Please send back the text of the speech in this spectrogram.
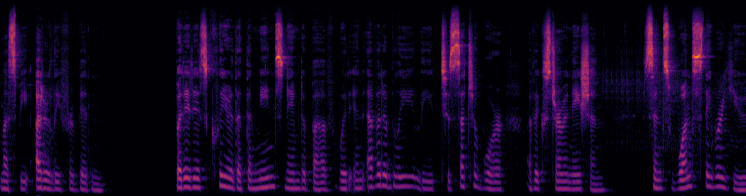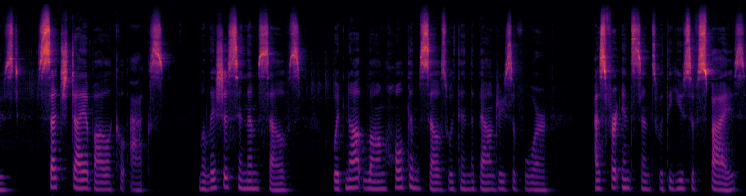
must be utterly forbidden. But it is clear that the means named above would inevitably lead to such a war of extermination, since once they were used, such diabolical acts, malicious in themselves, would not long hold themselves within the boundaries of war, as for instance with the use of spies,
